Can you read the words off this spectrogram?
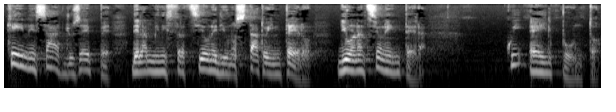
Che ne sa Giuseppe dell'amministrazione di uno Stato intero, di una nazione intera? Qui è il punto.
